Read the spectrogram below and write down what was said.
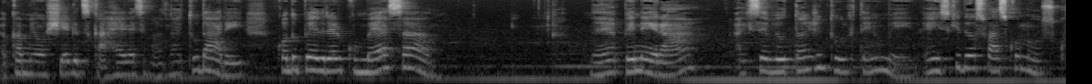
o caminhão chega, descarrega, você fala, não é tudo areia. Quando o pedreiro começa né, a peneirar, aí você vê o tanto de entulho que tem no meio. É isso que Deus faz conosco.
